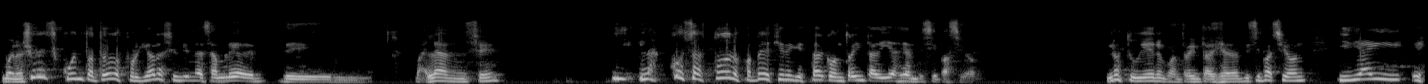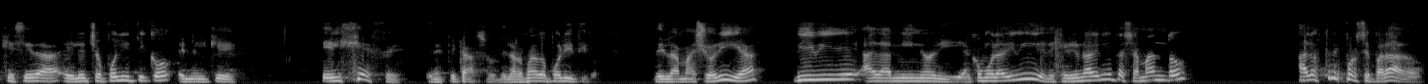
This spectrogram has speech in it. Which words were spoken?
Bueno, yo les cuento a todos porque ahora se viene la asamblea de, de balance y las cosas, todos los papeles tienen que estar con 30 días de anticipación. No estuvieron con 30 días de anticipación y de ahí es que se da el hecho político en el que el jefe, en este caso, del armado político, de la mayoría, divide a la minoría. Como la divide, le genera una grieta llamando a los tres por separado,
